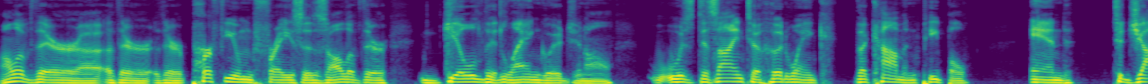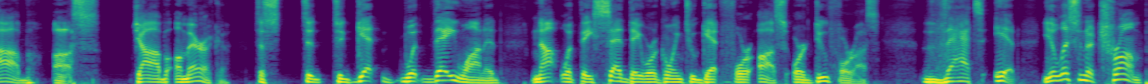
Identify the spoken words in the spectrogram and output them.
all of their uh, their their perfumed phrases, all of their gilded language, and all was designed to hoodwink the common people and to job us, job America, to to to get what they wanted, not what they said they were going to get for us or do for us. That's it. You listen to Trump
